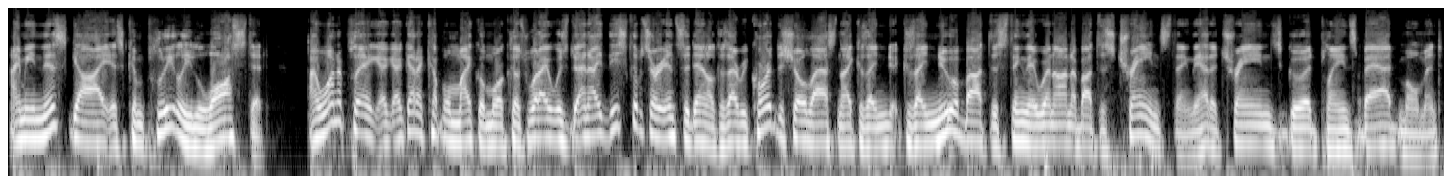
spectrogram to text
I mean, this guy is completely lost it. I want to play. I got a couple Michael Moore clips. What I was, and I, these clips are incidental because I recorded the show last night because I because I knew about this thing they went on about this trains thing. They had a trains good, planes bad moment,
